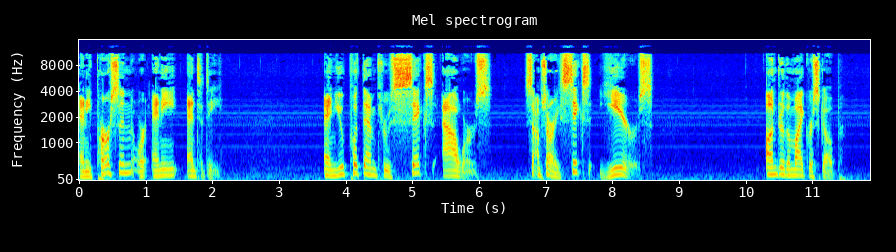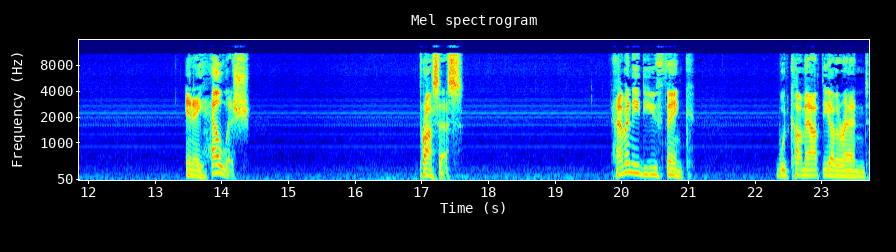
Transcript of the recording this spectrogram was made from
any person or any entity, and you put them through six hours, so, I'm sorry, six years under the microscope in a hellish process. How many do you think would come out the other end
